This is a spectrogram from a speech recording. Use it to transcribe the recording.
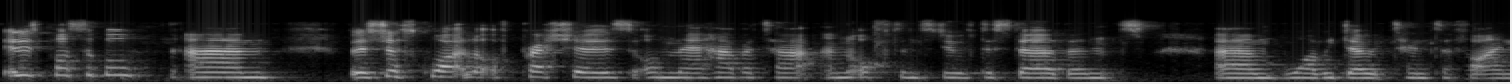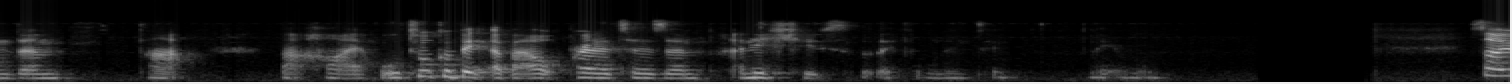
It is possible, um, but there's just quite a lot of pressures on their habitat and often to do with disturbance, um, why we don't tend to find them that, that high. We'll talk a bit about predators and, and issues that they fall into later on. So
